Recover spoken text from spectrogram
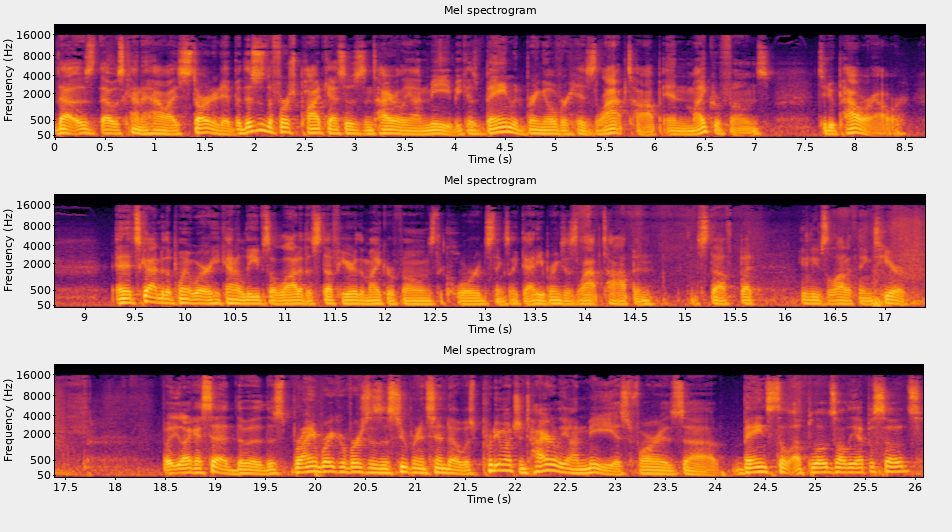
that was that was kind of how I started it. But this is the first podcast that was entirely on me because Bane would bring over his laptop and microphones to do Power Hour. And it's gotten to the point where he kind of leaves a lot of the stuff here, the microphones, the cords, things like that. He brings his laptop and, and stuff, but he leaves a lot of things here. But like I said, the this Brian Breaker versus the Super Nintendo was pretty much entirely on me as far as uh, Bane still uploads all the episodes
